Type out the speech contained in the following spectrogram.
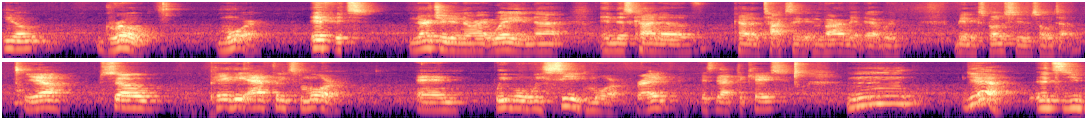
you know, grow more if it's nurtured in the right way and not in this kind of kind of toxic environment that we're being exposed to this whole time. Yeah. So pay the athletes more and we will receive more, right? Is that the case? Mm, yeah, it's you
